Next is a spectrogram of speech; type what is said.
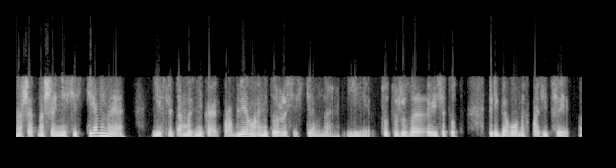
Наши отношения системные, если там возникают проблемы, они тоже системные. И тут уже зависит от переговорных позиций э,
